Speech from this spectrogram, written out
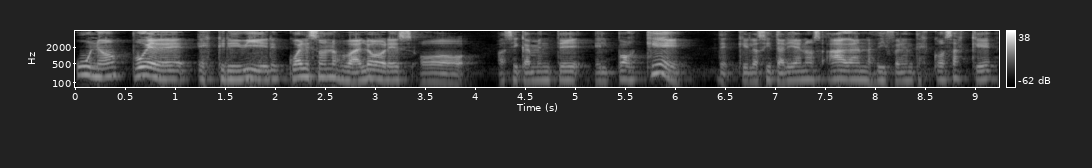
uno puede escribir cuáles son los valores o básicamente el por qué que los italianos hagan las diferentes cosas que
